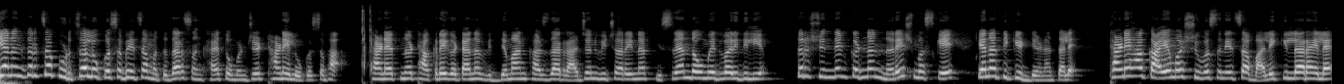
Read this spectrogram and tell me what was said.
यानंतरचा पुढचा लोकसभेचा मतदारसंघ आहे तो म्हणजे ठाणे लोकसभा. ठाण्यातनं ठाकरे गटानं विद्यमान खासदार राजन विचारेंना तिसऱ्यांदा उमेदवारी दिली आहे तर शिंदेकडनं नरेश मस्के यांना तिकीट देण्यात आलंय. ठाणे हा कायमच शिवसेनेचा बालेकिल्ला राहिलाय.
